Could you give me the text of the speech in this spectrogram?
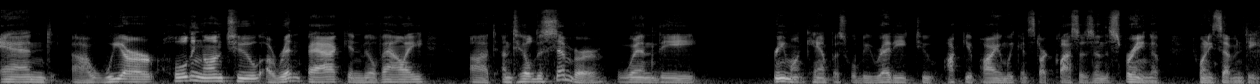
and uh, we are holding on to a rent back in Mill Valley uh, until December when the Fremont campus will be ready to occupy and we can start classes in the spring of 2017.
